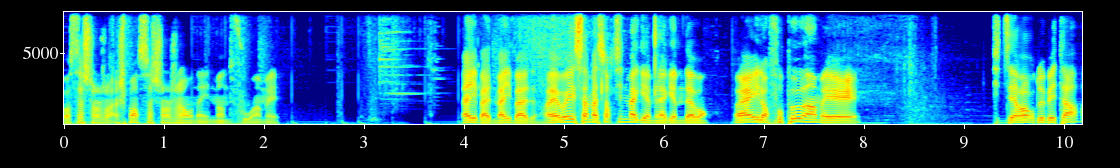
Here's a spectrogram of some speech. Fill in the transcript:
Bon, ça changera. Je pense que ça changera. On a une main de fou, hein, mais. My bad, my bad. Ouais, ouais, ça m'a sorti de ma game, la game d'avant. Ouais, il en faut peu, hein, mais. Petites erreurs de bêta.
